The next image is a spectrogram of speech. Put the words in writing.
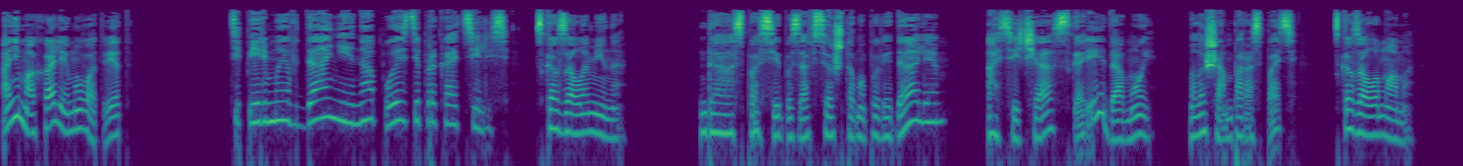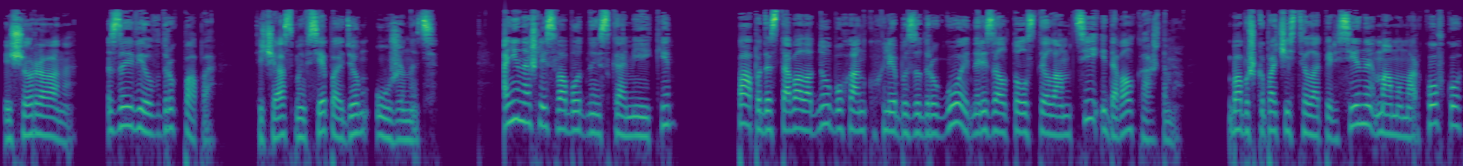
они махали ему в ответ. «Теперь мы в Дании на поезде прокатились», — сказала Мина. «Да, спасибо за все, что мы повидали. А сейчас скорее домой. Малышам пора спать», — сказала мама. «Еще рано», — заявил вдруг папа. «Сейчас мы все пойдем ужинать». Они нашли свободные скамейки. Папа доставал одну буханку хлеба за другой, нарезал толстые ломти и давал каждому. Бабушка почистила апельсины, мама морковку,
